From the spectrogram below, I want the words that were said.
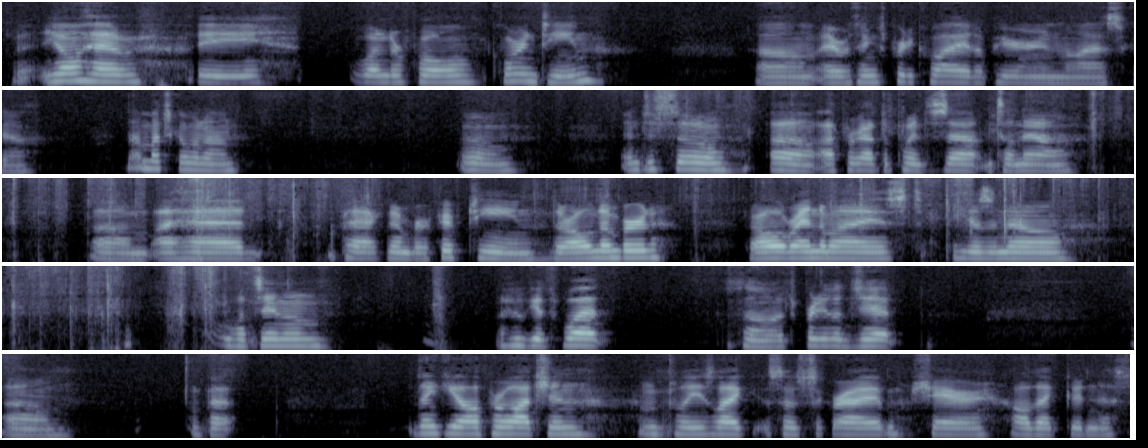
But y'all have a wonderful quarantine. Um, everything's pretty quiet up here in Alaska. Not much going on. Um, and just so uh, I forgot to point this out until now, um, I had pack number 15. They're all numbered. They're all randomized. He doesn't know what's in them, who gets what. So it's pretty legit. Um, but thank you all for watching. And please like, subscribe, share, all that goodness.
